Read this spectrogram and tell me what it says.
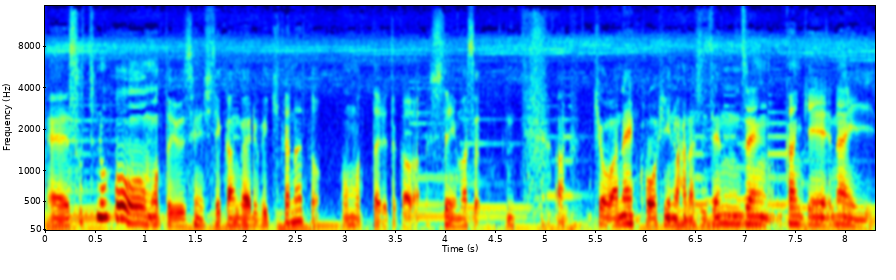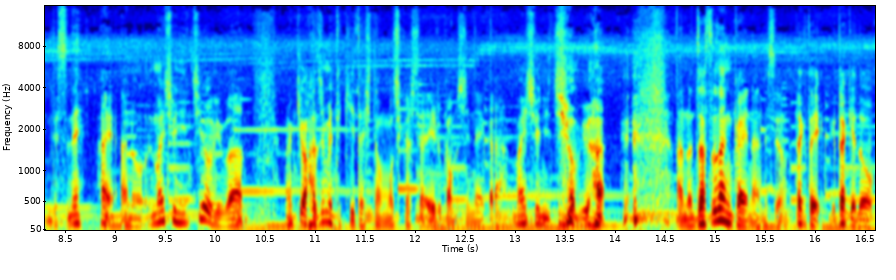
えー、そっちの方をもっと優先して考えるべきかなと思ったりとかはしています、うん、あ今日はねコーヒーの話全然関係ないですねはいあの毎週日曜日は今日初めて聞いた人ももしかしたらいるかもしれないから毎週日曜日は あの雑談会なんですよだけどだけど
